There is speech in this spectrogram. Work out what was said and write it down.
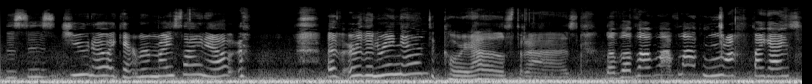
this is Juno. I can't remember my sign out of Earthen Ring and Korialstrasz. Love, love, love, love, love. Mwah. Bye, guys.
